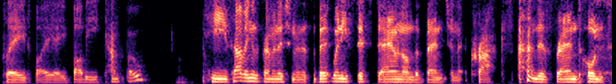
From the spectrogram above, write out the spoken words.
played by a Bobby Campo, he's having his premonition and it's a bit when he sits down on the bench and it cracks and his friend hunt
